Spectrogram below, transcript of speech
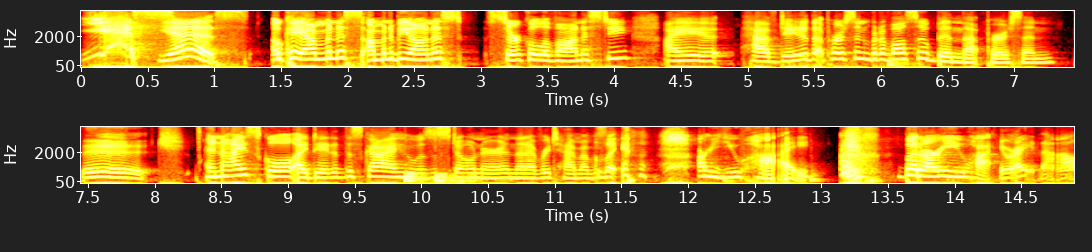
Yes. Yes. Okay, I'm gonna I'm gonna be honest. Circle of honesty. I have dated that person, but I've also been that person. Bitch. In high school, I dated this guy who was a stoner, and then every time I was like, "Are you high? but are you high right now?"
